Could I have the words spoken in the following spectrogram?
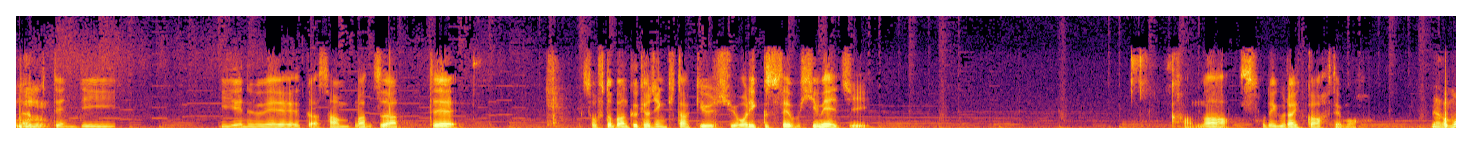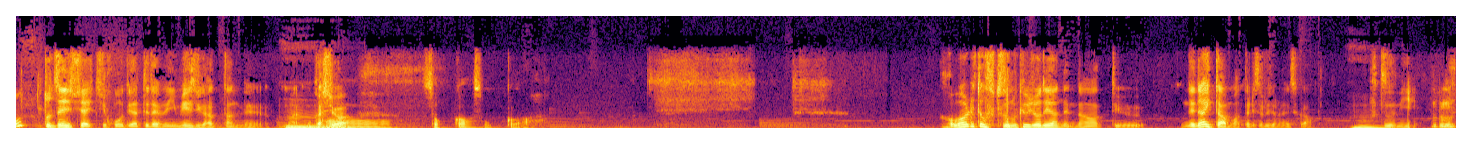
うん。楽天 DNA が3発あって、ソフトバンク、巨人、北九州、オリックス、西武、姫路かな、それぐらいか、でも。なんかもっと全試合地方でやってたようなイメージがあったんで、まあうん昔は。そっか、そっか。割と普通の球場でやんねんなっていう。で、ナイターもあったりするじゃないですか、うん普通に。うん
